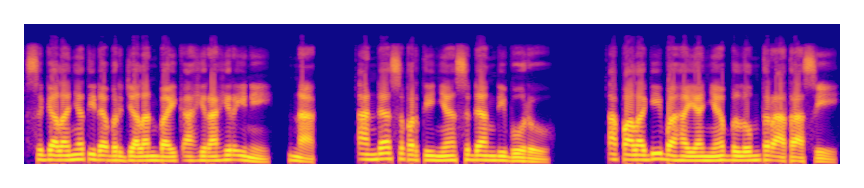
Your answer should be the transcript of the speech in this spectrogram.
Segalanya tidak berjalan baik akhir-akhir ini, nak. Anda sepertinya sedang diburu. Apalagi bahayanya belum teratasi.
